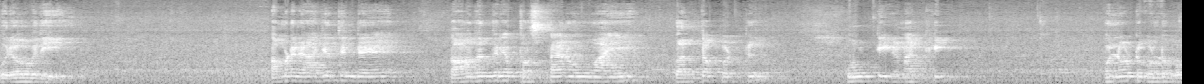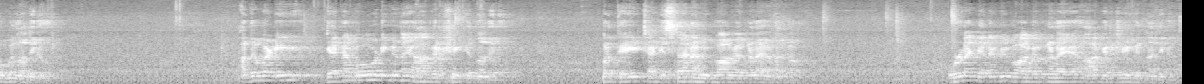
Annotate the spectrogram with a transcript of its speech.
പുരോഗതി. നമ്മുടെ രാജ്യത്തിന്റെ സ്വാതന്ത്ര്യ പ്രസ്ഥാനവുമായി ബന്ധപ്പെട്ട് കൂട്ടി ഇണക്കി മുന്നോട്ട് കൊണ്ടുപോകുന്നതിനും അതുവഴി ജനകോടികളെ ആകർഷിക്കുന്നതിനും പ്രത്യേകിച്ച് അടിസ്ഥാന വിഭാഗങ്ങളെ അടക്കം ഉള്ള ജനവിഭാഗങ്ങളെ ആകർഷിക്കുന്നതിനും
